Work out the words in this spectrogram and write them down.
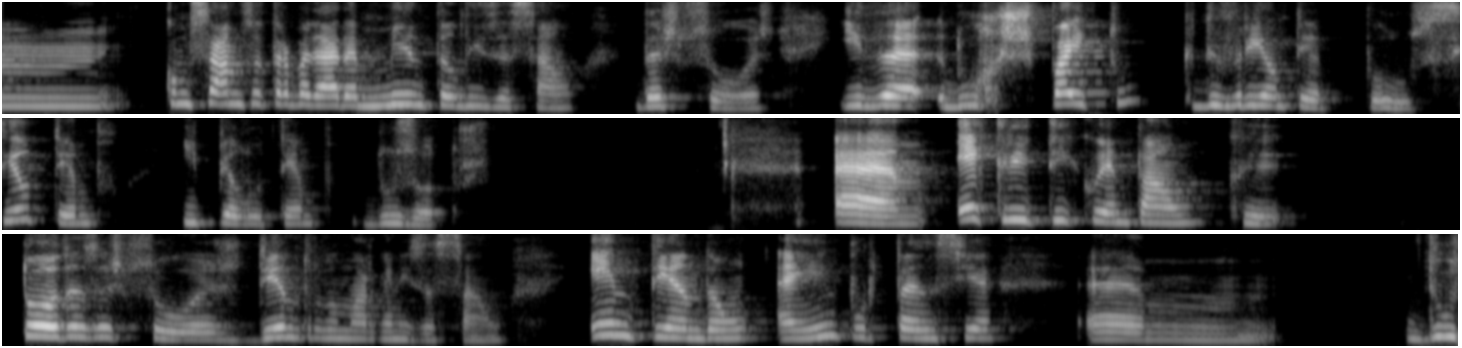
um, começámos a trabalhar a mentalização das pessoas e da, do respeito que deveriam ter pelo seu tempo e pelo tempo dos outros. Um, é crítico, então, que todas as pessoas dentro de uma organização entendam a importância um, do,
